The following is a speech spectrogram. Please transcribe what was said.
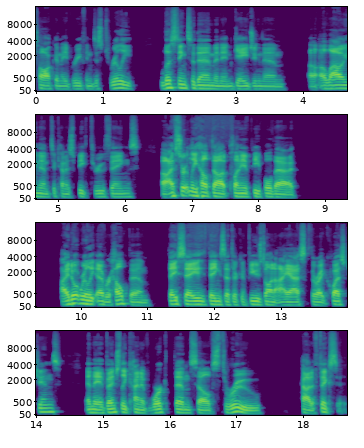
talk and they brief and just really listening to them and engaging them uh, allowing them to kind of speak through things uh, i've certainly helped out plenty of people that i don't really ever help them they say things that they're confused on i ask the right questions and they eventually kind of work themselves through how to fix it.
